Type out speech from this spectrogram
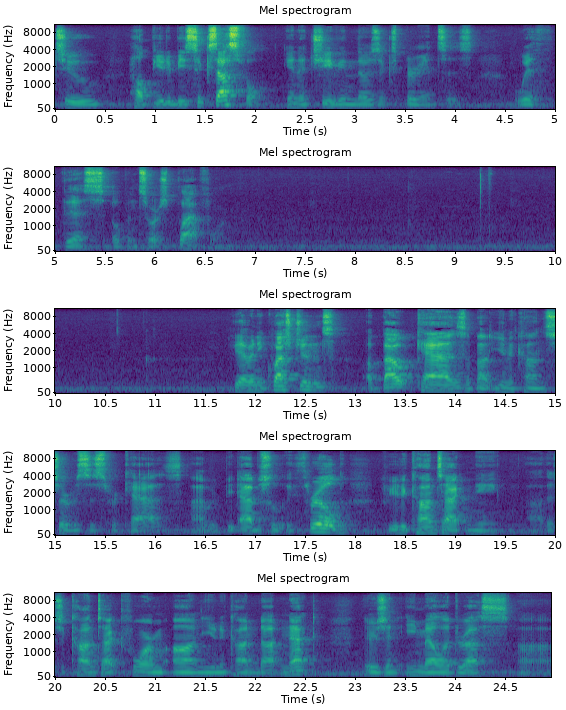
to help you to be successful in achieving those experiences with this open source platform. If you have any questions, about CAS, about Unicon's services for CAS, I would be absolutely thrilled for you to contact me. Uh, there's a contact form on unicon.net. There's an email address, uh,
